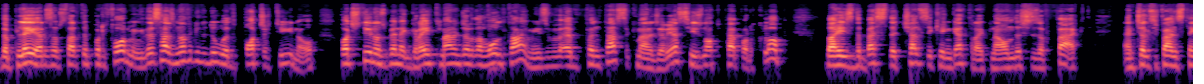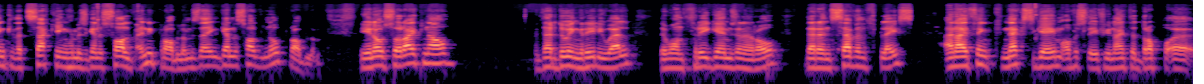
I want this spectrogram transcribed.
The players have started performing. This has nothing to do with Pochettino. Pochettino's been a great manager the whole time. He's a fantastic manager. Yes, he's not Pep or Klopp, but he's the best that Chelsea can get right now, and this is a fact and Chelsea fans think that sacking him is going to solve any problems, they ain't going to solve no problem. You know, so right now they're doing really well. They won three games in a row. They're in seventh place. And I think next game, obviously, if United drop, uh,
